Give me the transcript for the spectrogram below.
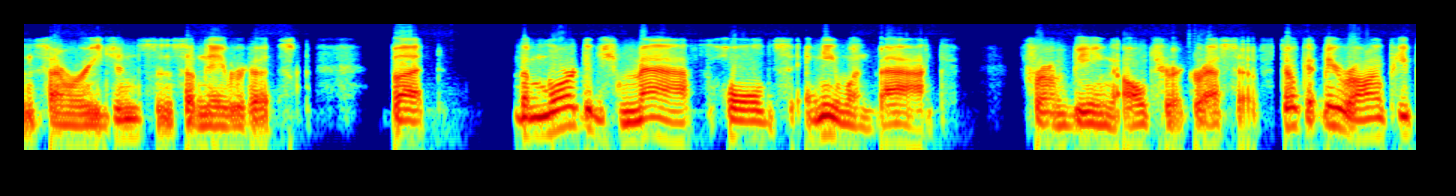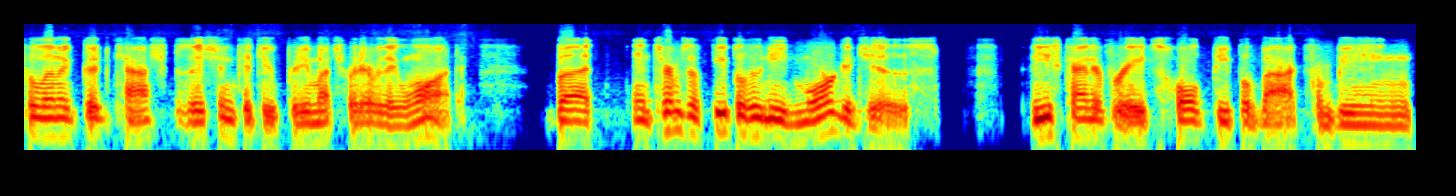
in some regions, in some neighborhoods, but the mortgage math holds anyone back from being ultra aggressive. Don't get me wrong, people in a good cash position could do pretty much whatever they want. But in terms of people who need mortgages, these kind of rates hold people back from being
